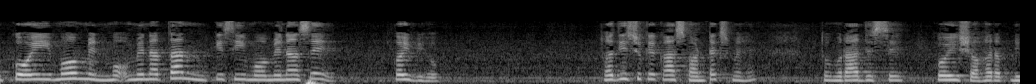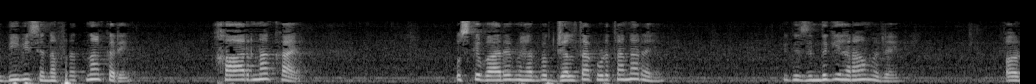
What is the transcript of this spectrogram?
کوئی مومن، مؤمنتن کسی مومنہ سے کوئی بھی ہو۔ تو حدیث چونکہ خاص کانٹیکس میں ہے تو مراد اس سے کوئی شوہر اپنی بیوی سے نفرت نہ کرے، خار نہ کھائے۔ اس کے بارے میں ہر وقت جلتا کڑتا نہ رہے، کیونکہ زندگی حرام ہو جائے گی۔ اور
